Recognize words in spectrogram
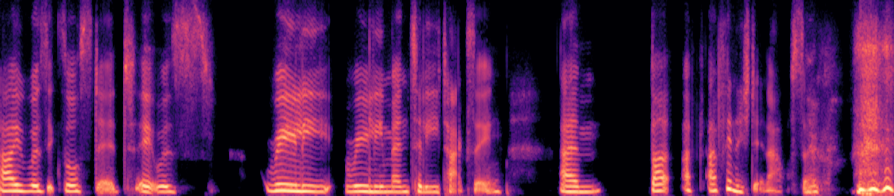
I was exhausted. It was really, really mentally taxing. Um, but I've, I've finished it now, so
